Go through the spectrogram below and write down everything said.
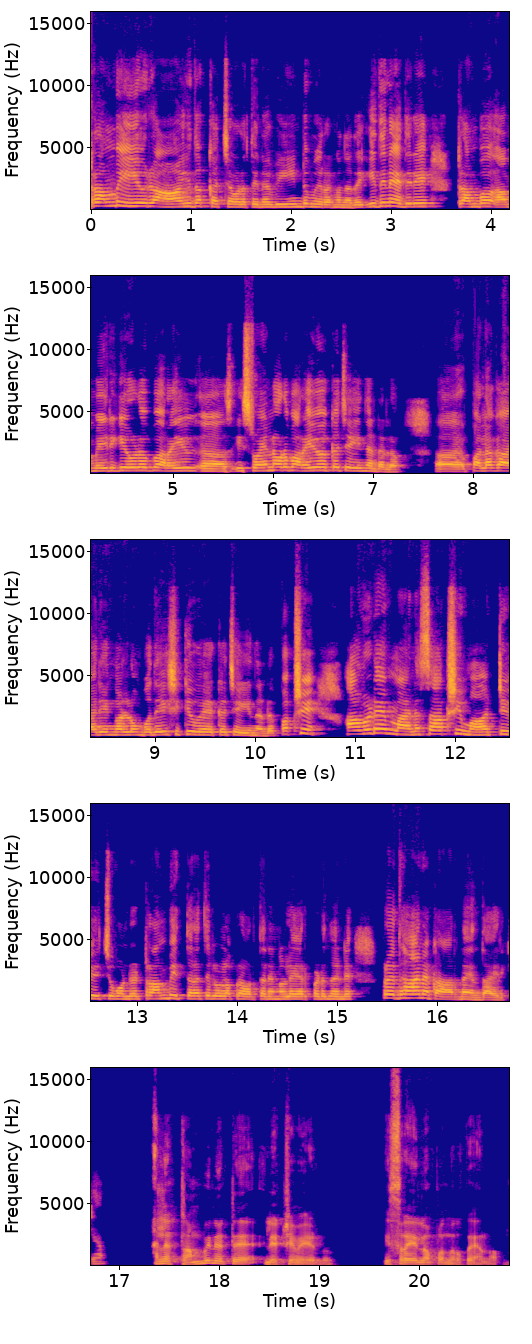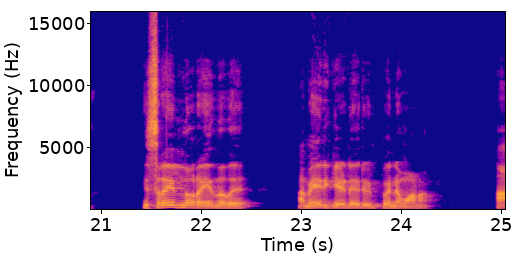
ട്രംപ് ഈ ഒരു ആയുധ കച്ചവടത്തിന് വീണ്ടും ഇറങ്ങുന്നത്. ഇതിനെതിരെ ട്രംപ് അമേരിക്കയോട് പറയൂ ഇസ്രായേലിനോട് പറയുകയൊക്കെ ചെയ്യുന്നുണ്ടല്ലോ. പല കാര്യങ്ങളിലും ഉപദേശിക്കുകയൊക്കെ ചെയ്യുന്നുണ്ട്. പക്ഷേ അവിടെ മനസാക്ഷി മാറ്റി വെച്ചുകൊണ്ട് ട്രംപ് ഇത്തരത്തിലുള്ള പ്രവർത്തനങ്ങളിൽ ഏർപ്പെടുന്നതിന്റെ പ്രധാന കാരണം എന്തായിരിക്കാം? അല്ല ട്രംപിനൊറ്റ ലക്ഷ്യമേ ഉള്ളൂ. ഇസ്രായേലിനൊപ്പം നിർത്തുക എന്ന് പറഞ്ഞു ഇസ്രായേൽ എന്ന് പറയുന്നത് അമേരിക്കയുടെ ഒരു ഉൽപ്പന്നമാണ്. ആ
